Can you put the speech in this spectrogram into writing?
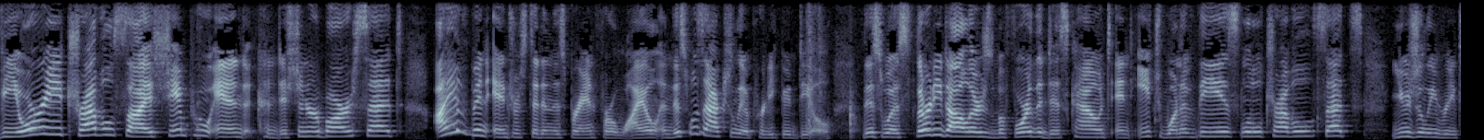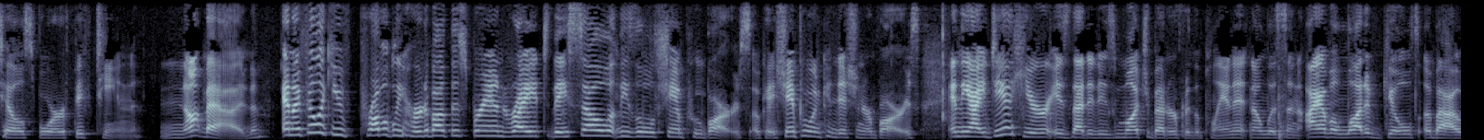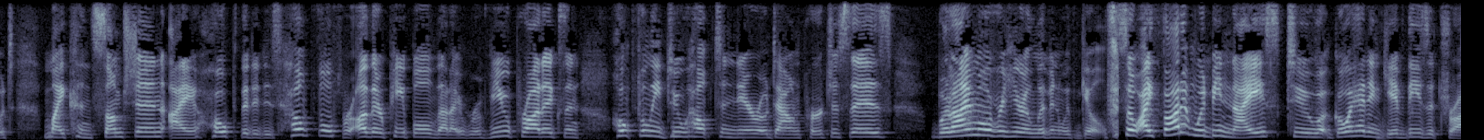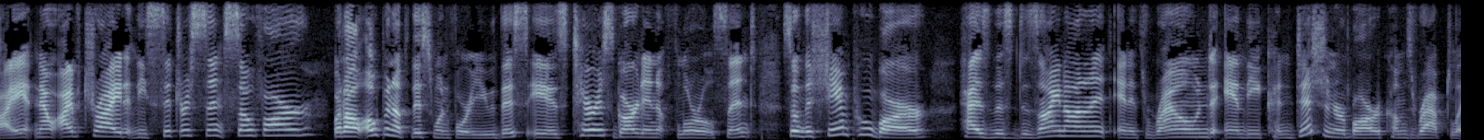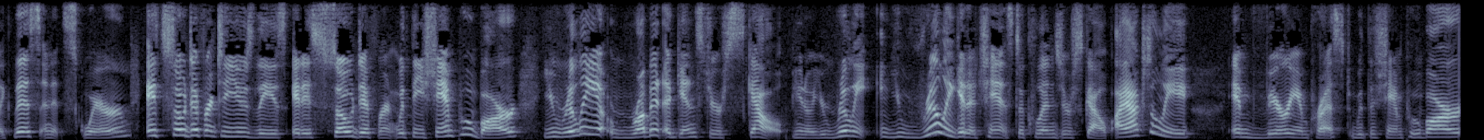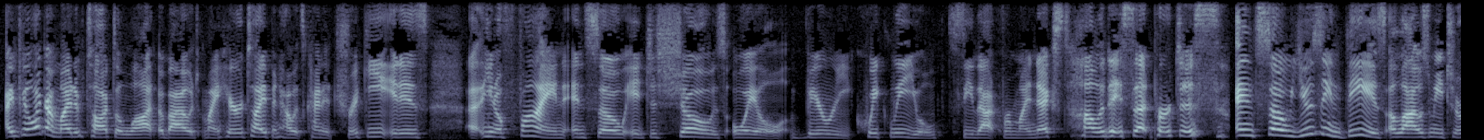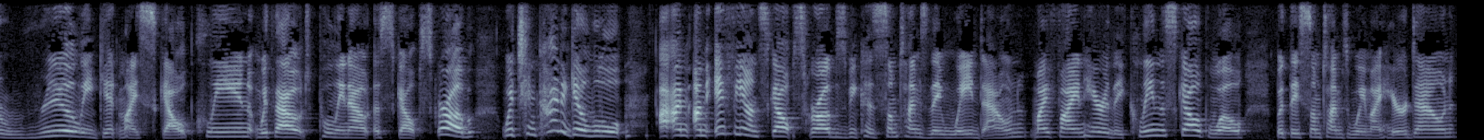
Viori travel size shampoo and conditioner bar set. I have been interested in this brand for a while, and this was actually a pretty good deal. This was $30 before the discount, and each one of these little travel sets usually retails for 15 not bad. And I feel like you've probably heard about this brand, right? They sell these little shampoo bars, okay, shampoo and conditioner bars. And the idea here is that it is much better for the planet. Now, listen, I have a lot of guilt about my consumption. I hope that it is helpful for other people, that I review products and hopefully do help to narrow down purchases. But I'm over here living with guilt. So I thought it would be nice to go ahead and give these a try. Now, I've tried the citrus scent so far, but I'll open up this one for you. This is Terrace Garden Floral Scent. So the shampoo bar has this design on it and it's round and the conditioner bar comes wrapped like this and it's square. It's so different to use these. It is so different. With the shampoo bar, you really rub it against your scalp. You know, you really you really get a chance to cleanse your scalp. I actually am very impressed with the shampoo bar. I feel like I might have talked a lot about my hair type and how it's kind of tricky. It is uh, you know, fine. And so it just shows oil very quickly. You'll see that from my next holiday set purchase. And so using these allows me to really get my scalp clean without pulling out a scalp scrub, which can kind of get a little, I'm, I'm iffy on scalp scrubs because sometimes they weigh down my fine hair. They clean the scalp well, but they sometimes weigh my hair down.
